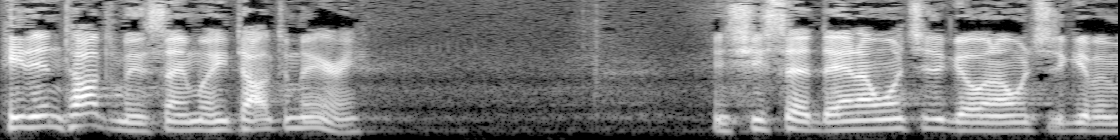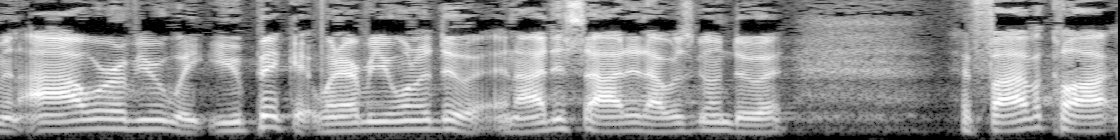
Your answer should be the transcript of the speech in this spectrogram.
He didn't talk to me the same way he talked to Mary. And she said, Dan, I want you to go and I want you to give him an hour of your week. You pick it whenever you want to do it. And I decided I was going to do it at 5 o'clock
